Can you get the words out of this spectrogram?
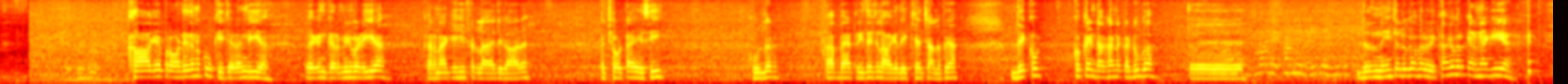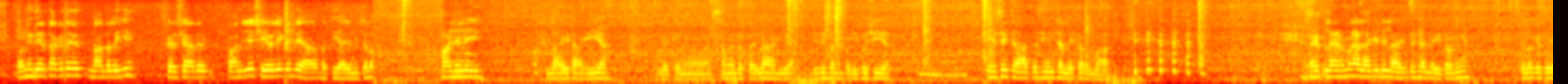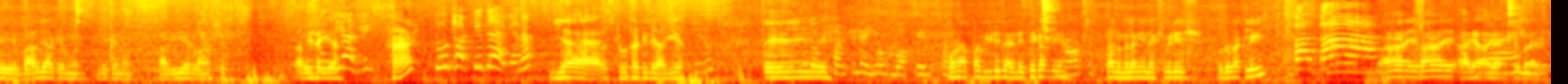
ਖਾ ਕੇ ਪਰੌਂਠੇ ਤੇ ਨੂੰ ਭੁੱਖੀ ਚੜਨ ਦੀ ਆ। ਲੇਕਿਨ ਗਰਮੀ ਬੜੀ ਆ, ਕਰਨਾ ਕੀ ਸੀ, ਫਿਰ ਲਾਇਆ ਜਗਾੜ। ਆ ਛੋਟਾ ਏਸੀ, ਕੂਲਰ ਆ ਬੈਟਰੀ ਤੇ ਚਲਾ ਕੇ ਦੇਖਿਆ, ਚੱਲ ਪਿਆ। ਦੇਖੋ, ਕੋ ਘੰਟਾ ਖੰਡ ਕੱਢੂਗਾ ਤੇ ਜਦੋਂ ਨਹੀਂ ਚੱਲੂਗਾ, ਫਿਰ ਵੇਖਾਂਗੇ, ਫਿਰ ਕਰਨਾ ਕੀ ਆ। ਉਨੀ ਦੇਰ ਤੱਕ ਤੇ ਆਨੰਦ ਲਈਏ, ਫਿਰ ਸ਼ਾਇਦ 5 ਜਾਂ 6 ਵਜੇ ਕਹਿੰਦੇ ਆ ਬੱਤੀ ਆ ਜਾਣੀ, ਚਲੋ। ਫਾਈਨਲੀ ਲਾਈਟ ਆ ਗਈ ਆ ਲੇਕਿਨ ਸਮੇਂ ਤੋਂ ਪਹਿਲਾਂ ਆ ਗਈ ਆ ਜਿਹਦੀ ਸਾਨੂੰ ਬੜੀ ਖੁਸ਼ੀ ਆ। ਇਸੇ ਚਾਹ ਚ ਅਸੀਂ ਹੁਣ ਚੱਲੇ ਘਰੋਂ ਬਾਹਰ। ਅਸੀਂ ਪਲਾਨ ਬਣਾ ਲਿਆ ਕਿ ਜੇ ਲਾਈਟ ਤੇ ਸ਼ਾਇਦ ਲੇਟ ਆਉਣੀ ਆ ਚਲੋ ਕਿਤੇ ਬਾਹਰ ਜਾ ਕੇ ਹਾਂ ਲੇਕਿਨ ਆ ਗਈ ਐਡਵਾਂਸ ਚ। ਆ ਵੀ ਸਹੀ ਆ। ਹੈ? 230 ਤੇ ਹੈਗੇ ਨਾ। ਯੈਸ 2:30 ਤੇ ਆ ਗਈ ਆ। ਤੇ ਫੜ ਕੇ ਲਿਆਈ ਉਹ ਬਾਪੇ ਹੁਣ ਆਪਾਂ ਵੀਡੀਓ ਦਾ ਐਂਡ ਇੱਥੇ ਕਰਦੇ ਹਾਂ ਤੁਹਾਨੂੰ ਮਿਲਾਂਗੇ ਨੈਕਸਟ ਵੀਡੀਓ 'ਚ। ਉਦੋਂ ਤੱਕ ਲਈ? Bye bye. ਆ ਗਿਆ ਆ ਗਿਆ। ਸ਼ੁਕਰ ਆ ਗਿਆ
